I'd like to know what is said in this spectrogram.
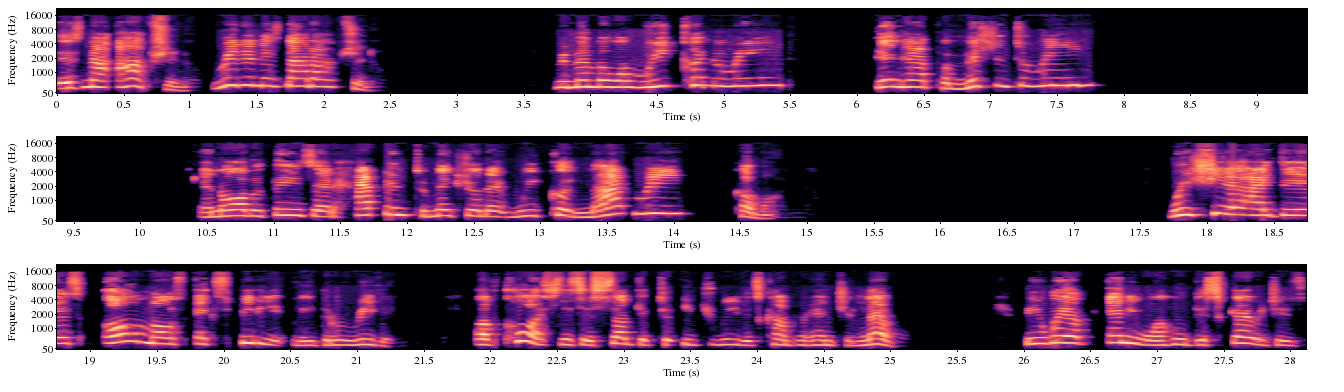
it's not optional. Reading is not optional. Remember when we couldn't read? didn't have permission to read, and all the things that happened to make sure that we could not read, come on. We share ideas almost expediently through reading. Of course, this is subject to each reader's comprehension level. Beware of anyone who discourages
